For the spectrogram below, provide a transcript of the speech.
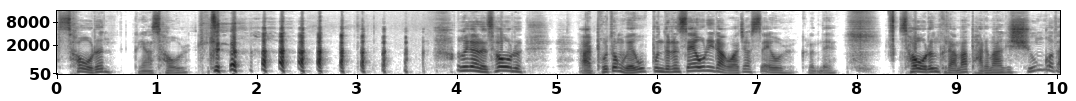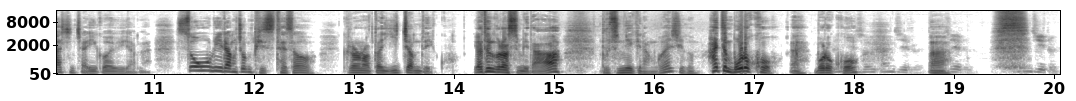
서울은 그냥 서울. 그냥 서울은 아 보통 외국 분들은 세울이라고 하죠 세울. 그런데 서울은 그나마 발음하기 쉬운 거다 진짜 이거에 비하면. 소울이랑 좀 비슷해서 그런 어떤 이점도 있고 여튼 그렇습니다 무슨 얘기를 한 거야 지금 하여튼 모로코 예, 모로코. 아. 땅지르. 땅지르.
